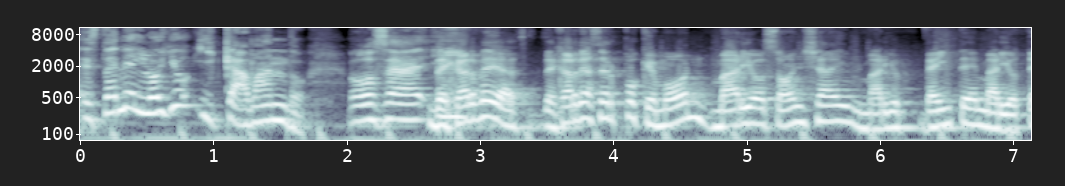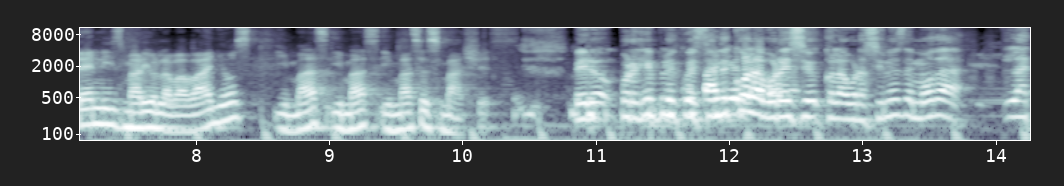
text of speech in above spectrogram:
está en el hoyo y cavando. O sea, y... dejar de dejar de hacer Pokémon, Mario Sunshine, Mario 20, Mario Tennis, Mario Lavabaños y más y más y más Smashes. Pero, por ejemplo, en cuestión de colaboración, colaboraciones de moda, la,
